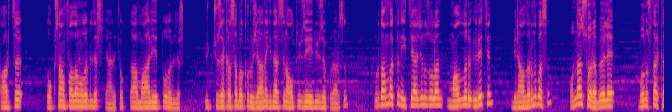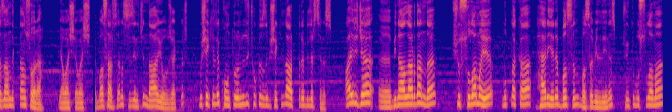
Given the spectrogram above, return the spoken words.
artı 90 falan olabilir. Yani çok daha maliyetli olabilir. 300'e kasaba kuracağına gidersin 600'e 700'e kurarsın. Buradan bakın ihtiyacınız olan malları üretin. Binalarını basın. Ondan sonra böyle bonuslar kazandıktan sonra yavaş yavaş basarsanız sizin için daha iyi olacaktır. Bu şekilde kontrolünüzü çok hızlı bir şekilde arttırabilirsiniz. Ayrıca e, binalardan da şu sulamayı mutlaka her yere basın basabildiğiniz. Çünkü bu sulama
